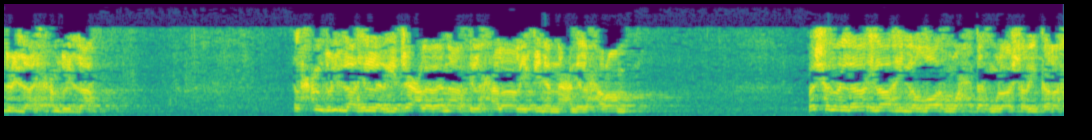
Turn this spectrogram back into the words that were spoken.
الحمد لله الحمد لله. الحمد لله الذي جعل لنا في الحلال غنى عن الحرام. واشهد أن لا إله إلا الله وحده لا شريك له.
